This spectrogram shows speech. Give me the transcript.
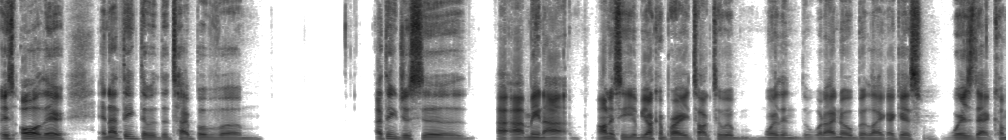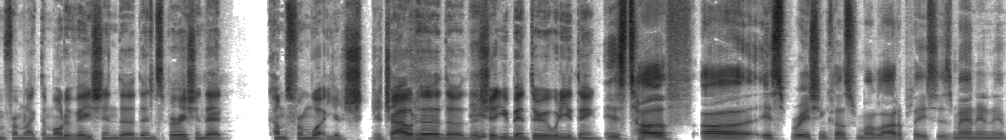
it's all there, and I think the the type of um, I think just uh, I, I mean I honestly y'all can probably talk to it more than what I know, but like I guess where's that come from? Like the motivation, the the inspiration that comes from what your your childhood, the the It- shit you've been through. What do you think? It's tough. Uh inspiration comes from a lot of places, man, and it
